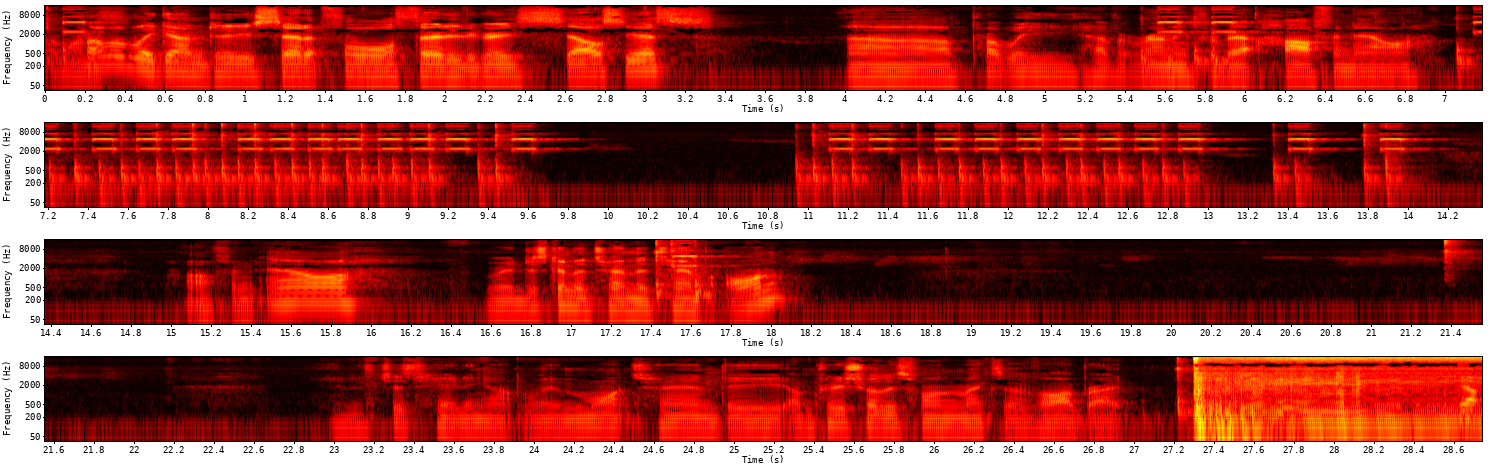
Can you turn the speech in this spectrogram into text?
I'm probably going to set it for 30 degrees Celsius. Uh, probably have it running for about half an hour. Just going to turn the temp on. And it's just heating up. We might turn the, I'm pretty sure this one makes it vibrate. Yep.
